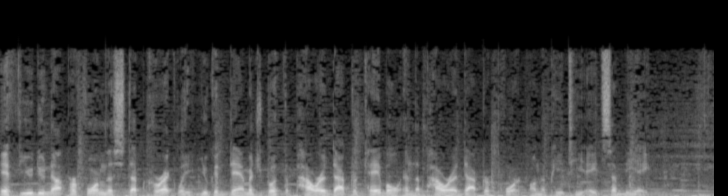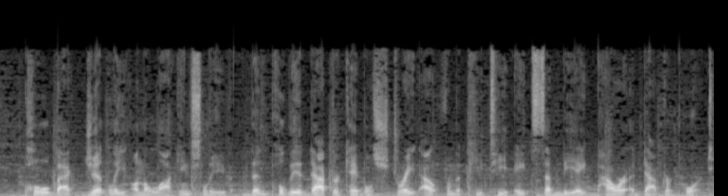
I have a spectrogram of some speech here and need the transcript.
If you do not perform this step correctly, you could damage both the power adapter cable and the power adapter port on the PT878. Pull back gently on the locking sleeve, then pull the adapter cable straight out from the PT878 power adapter port.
